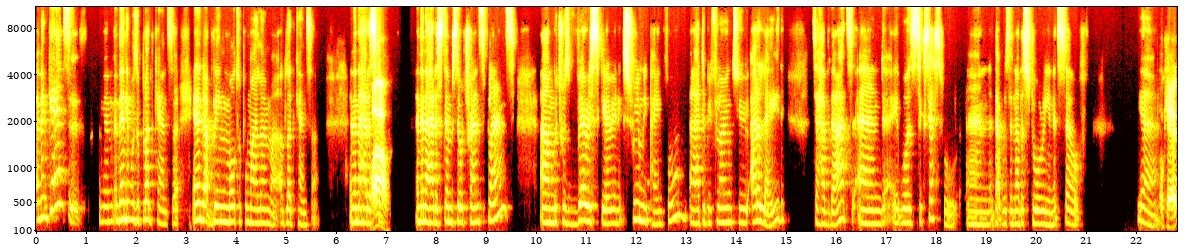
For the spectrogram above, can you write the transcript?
and then cancers. And then, and then it was a blood cancer. It ended up being multiple myeloma, a blood cancer. And then I had a wow. stem, and then I had a stem cell transplant um, which was very scary and extremely painful. And I had to be flown to Adelaide to have that. And it was successful. And that was another story in itself. Yeah. Okay.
